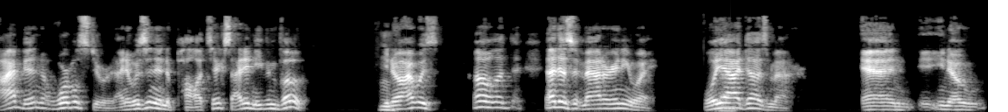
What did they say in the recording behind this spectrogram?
I've been a horrible steward. I wasn't into politics. I didn't even vote. Hmm. You know, I was, oh, that doesn't matter anyway. Well, yeah, it does matter and you know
